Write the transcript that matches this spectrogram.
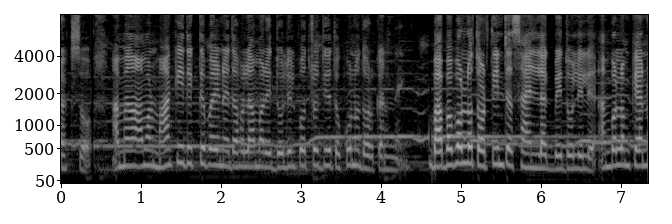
ডাকছো? আমি, আমার মাকেই দেখতে পারি নাই, তাহলে আমার এই দলিলপত্র দিয়ে তো কোনো দরকার নেই। বাবা বলল, তোর তিনটা সাইন লাগবে দলিলে। আমি বললাম, কেন?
